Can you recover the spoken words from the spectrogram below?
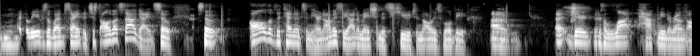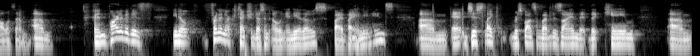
mm. I believe, is a website that's just all about style guides. So so all of the tenants in here, and obviously automation is huge and always will be. Um, uh, there, there's a lot happening around all of them, um, and part of it is you know front end architecture doesn't own any of those by by mm. any means. Um, it, just like responsive web design that that came um,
